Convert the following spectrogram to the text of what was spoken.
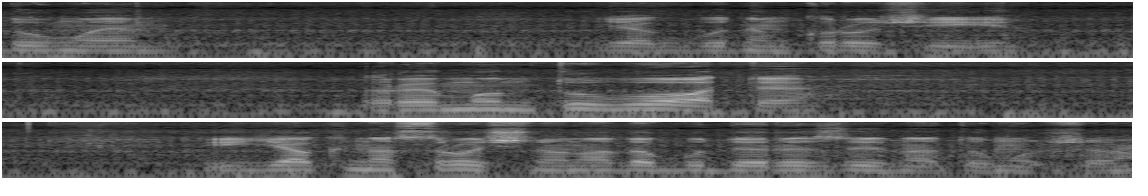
думаємо, як будемо коротше, її ремонтувати. І як насрочно треба буде резина, тому що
